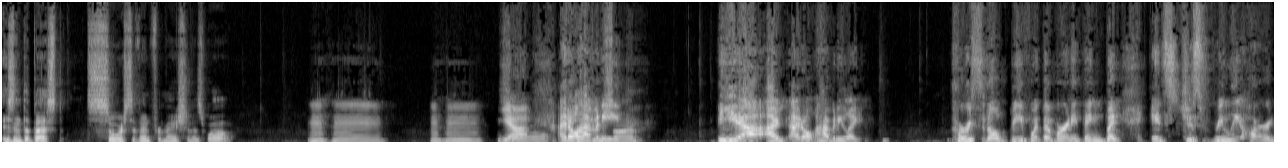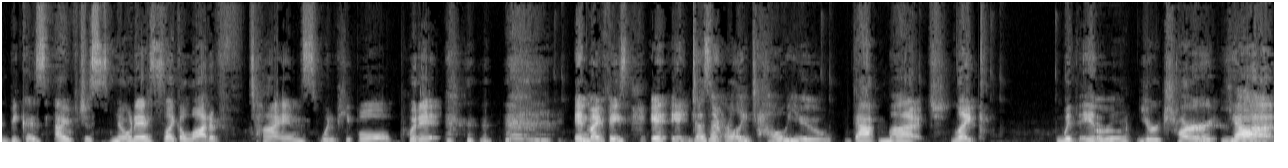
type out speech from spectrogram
isn't the best source of information as well. Mm-hmm. Mm-hmm. Yeah. So, I don't have any sign. Yeah, I, I don't have any like personal beef with them or anything, but it's just really hard because I've just noticed like a lot of times when people put it in my face, it, it doesn't really tell you that much. Like within oh, really? your chart. Yeah.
